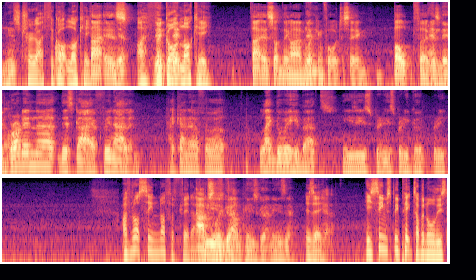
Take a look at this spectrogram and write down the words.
it's true. I forgot Oh, Lockie. That is I Then- forgot then- Lockie. that is something I am Then- looking forward to seeing. Boult, Ferguson, and they Milne. brought in uh, this guy Finn Allen. I kind of uh, like the way he bats. He's, he's pretty. He's pretty good. Pretty. I've not seen enough of Finn. Ab- Allen, Absolute he's gone. He's gone. He's. Uh, is he? Yeah. He seems to be picked up in all these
